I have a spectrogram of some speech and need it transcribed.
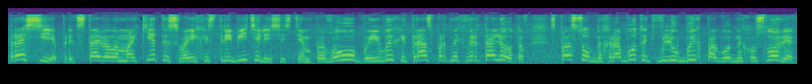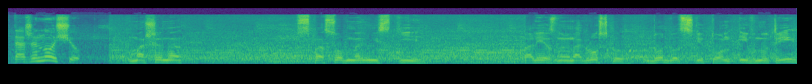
Россия представила макеты своих истребителей, систем ПВО, боевых и транспортных вертолетов, способных работать в любых погодных условиях, даже ночью. Машина способна нести полезную нагрузку до 20 тонн и внутри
